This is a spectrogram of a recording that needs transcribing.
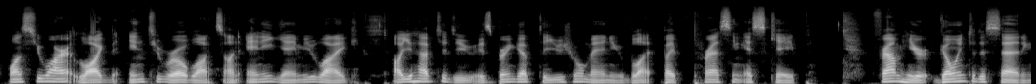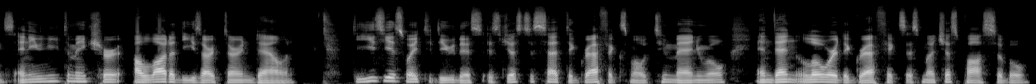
Once you are logged into Roblox on any game you like, all you have to do is bring up the usual menu by pressing escape. From here, go into the settings and you need to make sure a lot of these are turned down. The easiest way to do this is just to set the graphics mode to manual and then lower the graphics as much as possible.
